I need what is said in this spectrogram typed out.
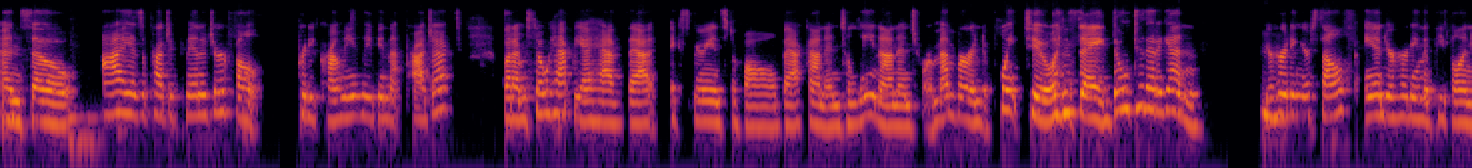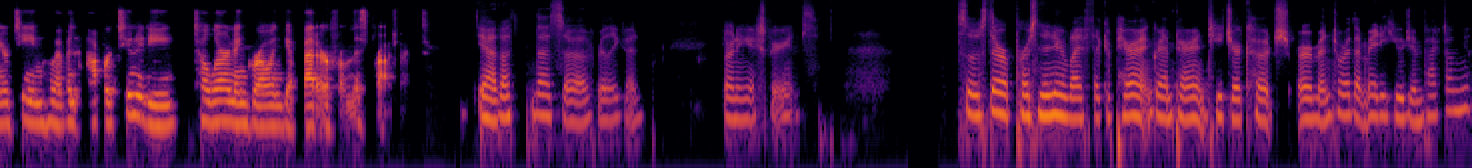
And so I, as a project manager, felt pretty crummy leaving that project but i'm so happy i have that experience to fall back on and to lean on and to remember and to point to and say don't do that again. You're mm-hmm. hurting yourself and you're hurting the people on your team who have an opportunity to learn and grow and get better from this project. Yeah that that's a really good learning experience. So is there a person in your life like a parent grandparent teacher coach or mentor that made a huge impact on you?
